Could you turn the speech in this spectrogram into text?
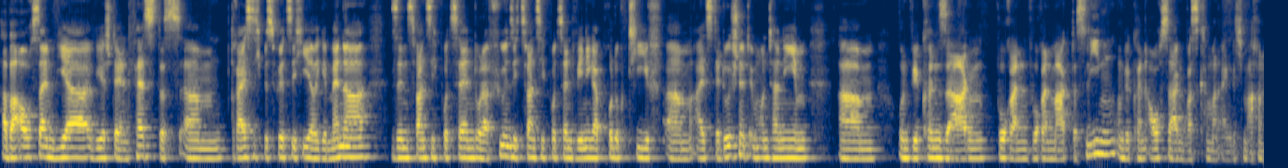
aber auch sein, wir, wir stellen fest, dass ähm, 30- bis 40-jährige Männer sind 20 Prozent oder fühlen sich 20 Prozent weniger produktiv ähm, als der Durchschnitt im Unternehmen. Ähm, und wir können sagen, woran, woran mag das liegen und wir können auch sagen, was kann man eigentlich machen,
